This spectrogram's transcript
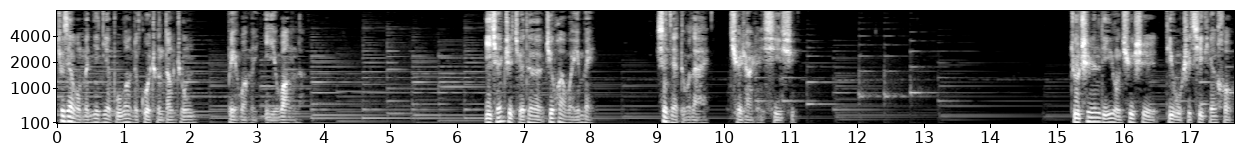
就在我们念念不忘的过程当中，被我们遗忘了。”以前只觉得这话唯美，现在读来却让人唏嘘。主持人李咏去世第五十七天后，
